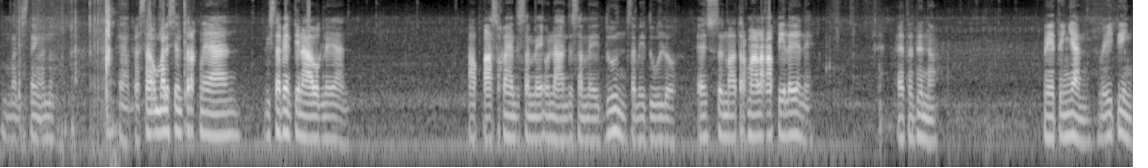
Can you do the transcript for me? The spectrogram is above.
Umalis na yung ano. Yan, basta umalis yung truck na yan, ibig sabihin tinawag na yan. Papasok na yan sa may unahan, doon sa may dun, sa may dulo. Ayan, susunod mga truck, mga nakapila yan eh. Eto din no. Waiting yan, waiting.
